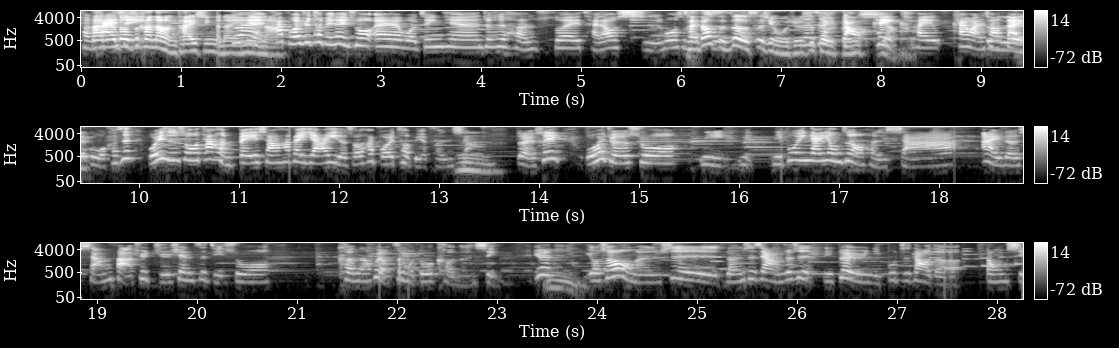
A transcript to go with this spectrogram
大家很开心都是看到很开心的那一对面啊。他不会去特别跟你说，哎、我今天就是很衰，踩到屎或什么踩到屎这个事情，我觉得是可以分搞。可以开开玩笑带过，可是我一直说他很悲伤，他在压抑的时候，他不会特别分享。嗯对，所以我会觉得说，你你你不应该用这种很狭隘的想法去局限自己说可能会有这么多可能性，因为嗯有时候我们是人是这样，就是你对于你不知道的东西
